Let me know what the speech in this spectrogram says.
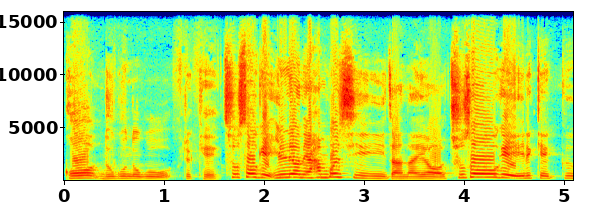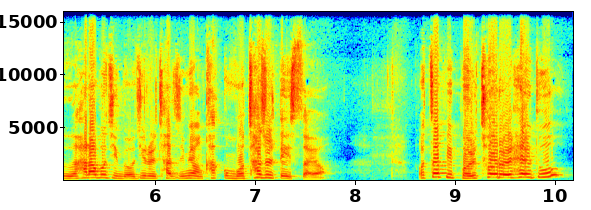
거 누구누구 이렇게 추석에 1년에 한 번씩이잖아요. 추석에 이렇게 그 할아버지 묘지를 찾으면 가끔 못 찾을 때 있어요. 어차피 벌초를 해도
